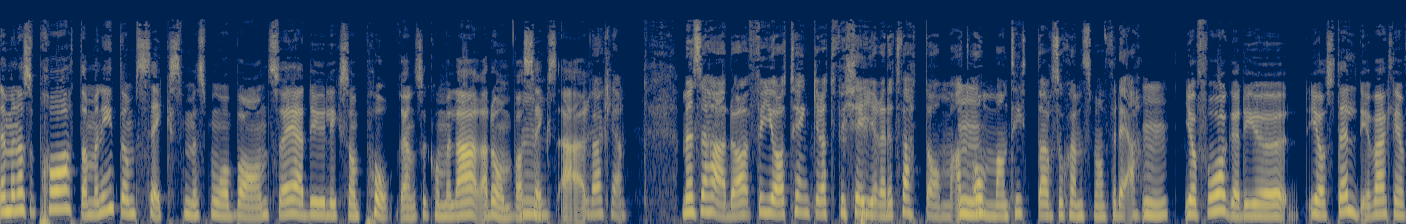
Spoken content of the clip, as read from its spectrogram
Nej men alltså pratar man inte om sex med små barn så är det ju liksom porren som kommer lära dem vad Mm, sex är. Verkligen. Men så här då, för jag tänker att för tjejer är det tvärtom, att Mm. om man tittar så skäms man för det. Mm. Jag frågade ju, jag ställde ju verkligen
